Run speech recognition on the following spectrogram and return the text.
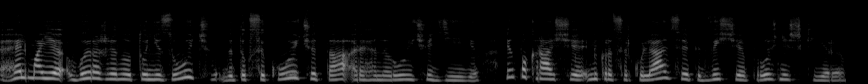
Гель має виражену тонізуючу, детоксикуючу та регенеруючу дію. Він покращує мікроциркуляцію, підвищує пружність шкіри.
